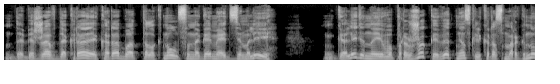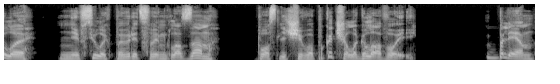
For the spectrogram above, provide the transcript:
Добежав до края, корабль оттолкнулся ногами от земли. Глядя на его прыжок, Ивет несколько раз моргнула, не в силах поверить своим глазам, после чего покачала головой. «Блин,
